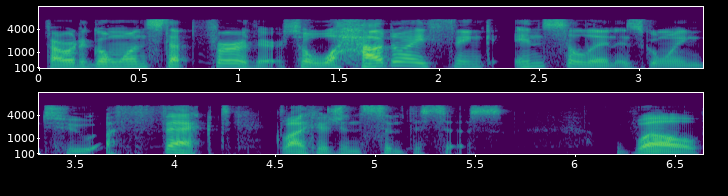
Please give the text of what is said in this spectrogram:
if I were to go one step further, so how do I think insulin is going to affect glycogen synthesis? Well,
